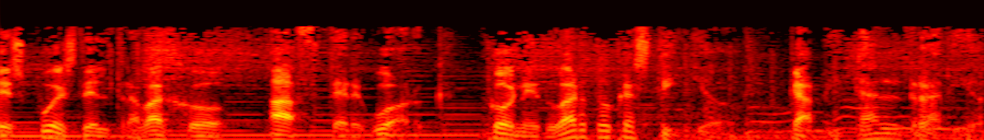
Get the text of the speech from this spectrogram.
Después del trabajo, After Work, con Eduardo Castillo, Capital Radio.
